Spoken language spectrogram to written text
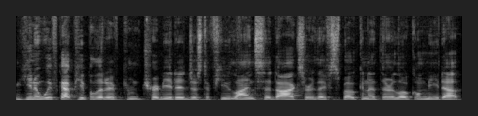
you know, we've got people that have contributed just a few lines to docs or they've spoken at their local meetup,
